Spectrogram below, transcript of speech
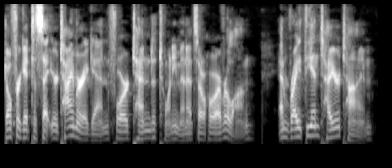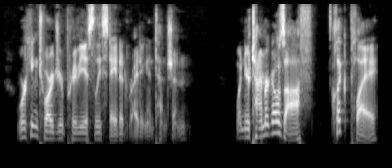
Don't forget to set your timer again for 10 to 20 minutes or however long, and write the entire time, working toward your previously stated writing intention. When your timer goes off, click play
